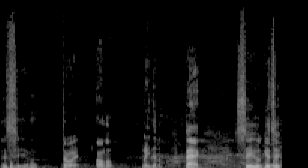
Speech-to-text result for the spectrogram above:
Let's see. I'll throw it all the way to the back. See who gets it.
